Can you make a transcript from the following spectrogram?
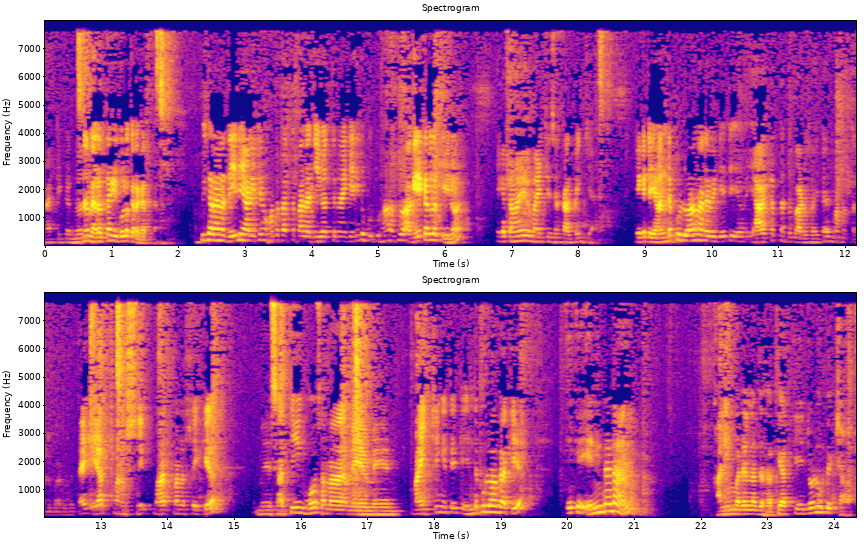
කට්ටි කරනවනේ වැරද්දක් ඒගොල්ලෝ කරගත්තා. අපි කරන්න තියෙන්නේ යාගේ තියෙන හොඳ පැත්ත බලලා ජීවත් වෙනවා කියන එක බුදුහාමුදුරුවෝ අගය කරලා තියෙනවා. ඒක තමයි මෛත්‍රී සංකල්පෙන් කියන්නේ. ඒකට යන්න පුළුවන් අර විදිහට යාටත් අඩුපාඩු සහිතයි මටත් අඩුපාඩු සහිතයි එයත් මිනිස්සෙක් මාත් මිනිස්සෙක් කියලා මේ සතියින් හෝ සම මේ මේ මයිකින් එතෙන්ට එන්න පුළුවන් ගතිය ඒක එන්න නම් කලින් වඩලනද සතියක් තියෙන්න ඕන උපේක්ෂාවක්.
